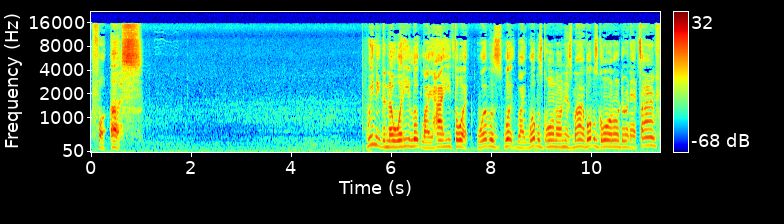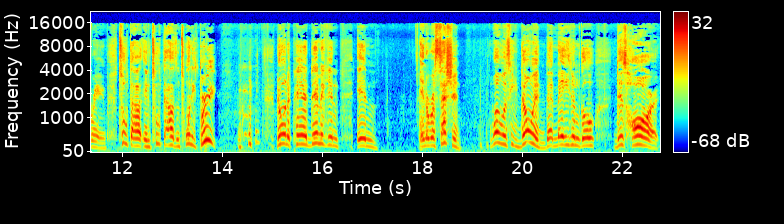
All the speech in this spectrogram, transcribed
for us. We need to know what he looked like, how he thought, what was what like what was going on in his mind, what was going on during that time frame. 2000 in 2023 during the pandemic in in in a recession. What was he doing that made him go this hard?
